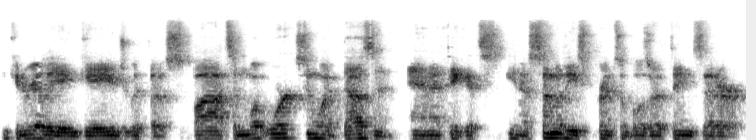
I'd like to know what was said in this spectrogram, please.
and can really engage with those spots and what works and what doesn't. And I think it's you know some of these principles are things that are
